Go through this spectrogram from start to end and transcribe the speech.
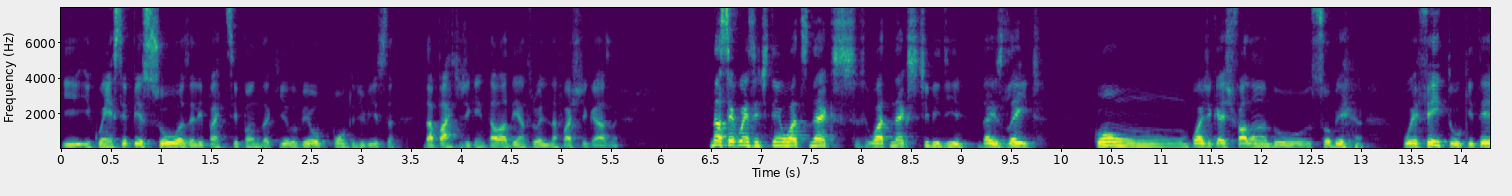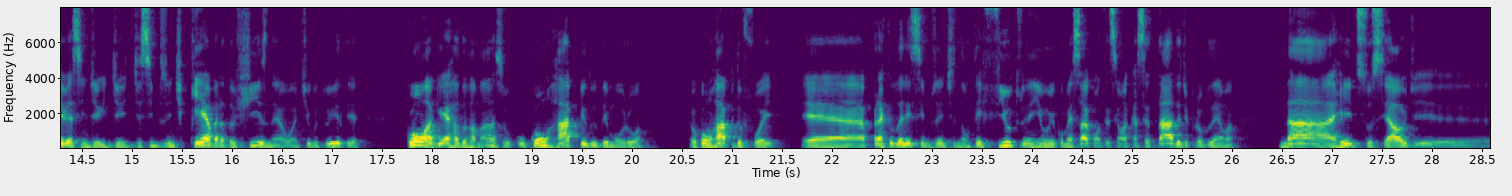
e, e, conhecer pessoas ali participando daquilo, ver o ponto de vista da parte de quem está lá dentro ali na faixa de Gaza. Na sequência, a gente tem o What's Next, What Next TBD, da Slate, com um podcast falando sobre o efeito que teve assim de, de, de simplesmente quebra do X, né, o antigo Twitter, com a guerra do Hamas, o, o quão rápido demorou, o quão rápido foi é, para aquilo ali simplesmente não ter filtro nenhum e começar a acontecer uma cacetada de problema na rede social de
